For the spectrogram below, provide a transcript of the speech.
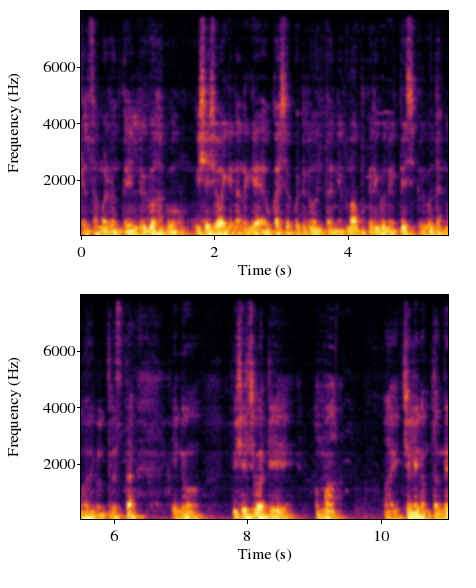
ಕೆಲಸ ಮಾಡಿರುವಂಥ ಎಲ್ರಿಗೂ ಹಾಗೂ ವಿಶೇಷವಾಗಿ ನನಗೆ ಅವಕಾಶ ಕೊಟ್ಟಿರುವಂಥ ನಿರ್ಮಾಪಕರಿಗೂ, ನಿರ್ದೇಶಕರಿಗೂ ಧನ್ಯವಾದಗಳನ್ನು ತಿಳಿಸ್ತಾ, ಇನ್ನು ವಿಶೇಷವಾಗಿ ಅಮ್ಮ ಆ್ಯಕ್ಚುಲಿ ನಮ್ಮ ತಂದೆ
